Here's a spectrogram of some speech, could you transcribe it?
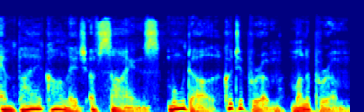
Empire College of Science, Moondal, Kuttipuram, Malappuram.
